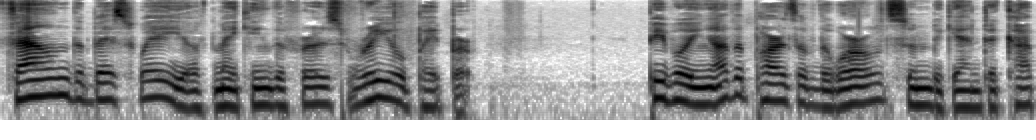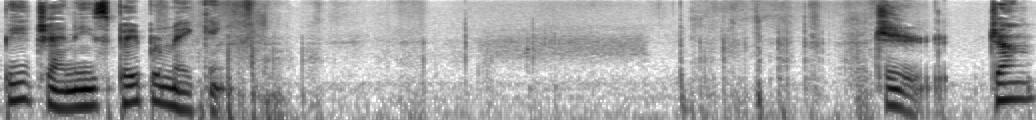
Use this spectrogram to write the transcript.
found the best way of making the first real paper. People in other parts of the world soon began to copy Chinese paper making. 纸张。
